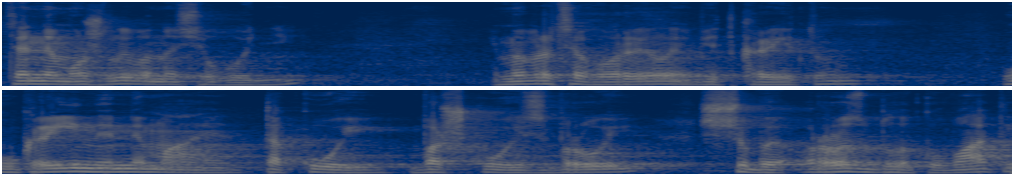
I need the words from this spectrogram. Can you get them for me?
Це неможливо на сьогодні. І ми про це говорили відкрито. України немає такої важкої зброї, щоб розблокувати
